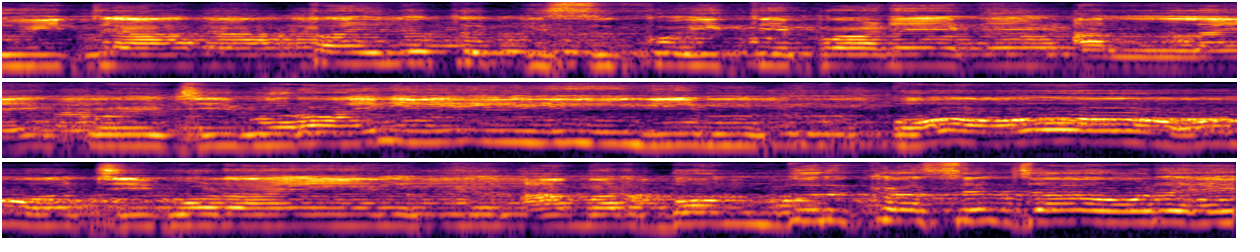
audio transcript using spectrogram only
দুইটা। তাইলে তো কিছু কইতে পারে। আল্লাহ কয়, জিবরাইল, ও জিবরাইল, আমার বন্ধুর কাছে যাও রে।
